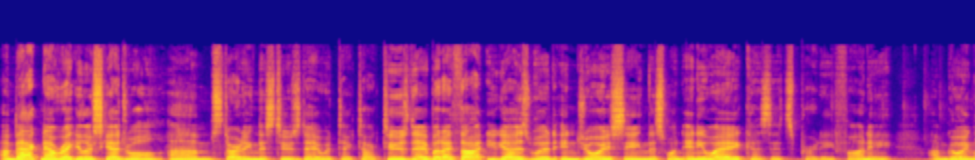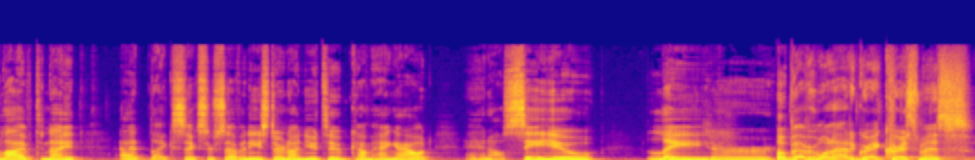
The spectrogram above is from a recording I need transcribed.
I'm back now, regular schedule, um, starting this Tuesday with TikTok Tuesday, but I thought you guys would enjoy seeing this one anyway, because it's pretty funny. I'm going live tonight at like 6 or 7 Eastern on YouTube. Come hang out, and I'll see you later. Hope everyone had a great Christmas.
